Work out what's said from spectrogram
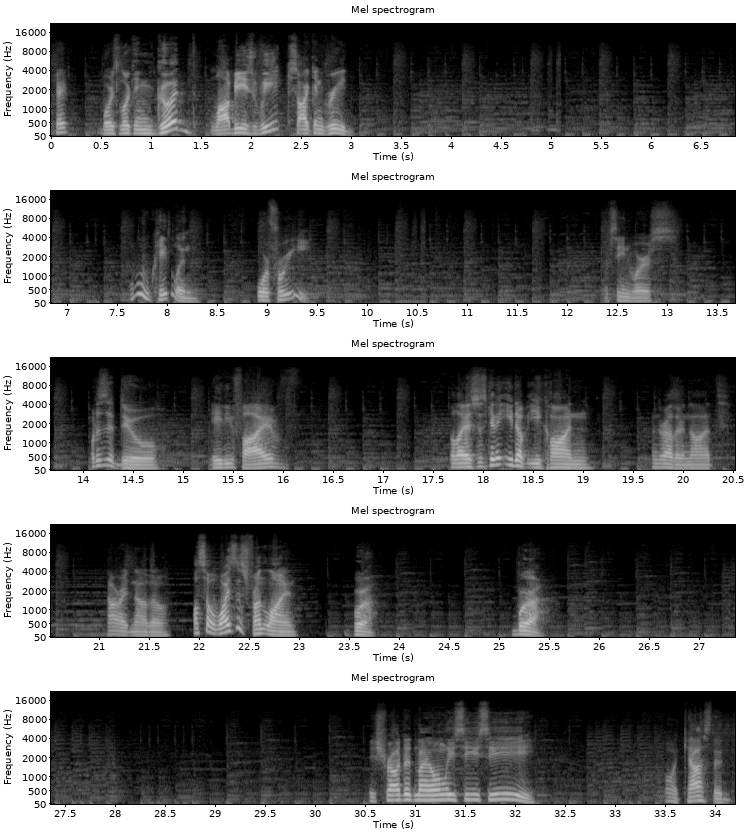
Okay, boys looking good. Lobby is weak, so I can greed. Ooh, Caitlyn for free. I've seen worse. What does it do? 85? But like, it's just gonna eat up Econ. I'd rather not. Not right now, though. Also, why is this front line? Bruh. Bruh. He shrouded my only CC. Oh, it casted.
